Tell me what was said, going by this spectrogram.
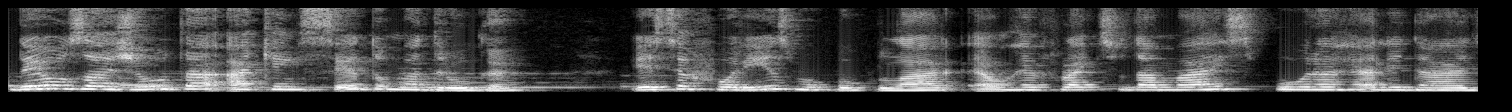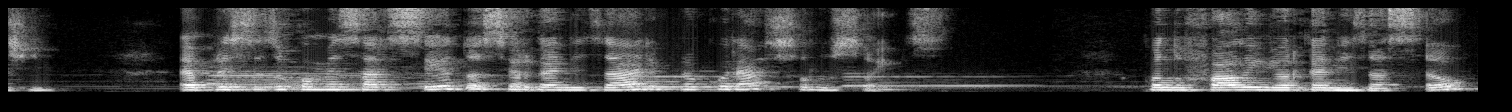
Deus ajuda a quem cedo madruga. Esse aforismo popular é um reflexo da mais pura realidade. É preciso começar cedo a se organizar e procurar soluções. Quando falo em organização,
